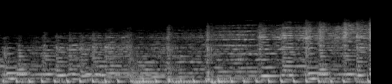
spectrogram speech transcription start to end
Thank you.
